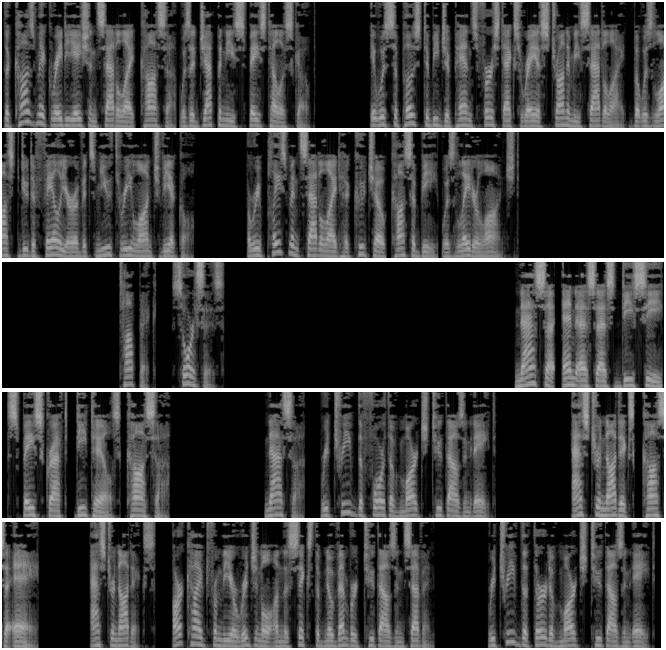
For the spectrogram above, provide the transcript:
The Cosmic Radiation Satellite was a Japanese space telescope. It was supposed to be Japan's first X-ray astronomy satellite but was lost due to failure of its Mu-3 launch vehicle. A replacement satellite Hakucho was later launched. Sources NASA, NSSDC, spacecraft, details CORSA. NASA. Retrieved 4 March 2008. Astronautix, CORSA A. Astronautix. Archived from the original on 6 November 2007. Retrieved 3 March 2008.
